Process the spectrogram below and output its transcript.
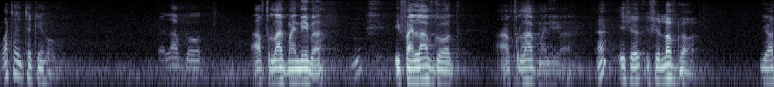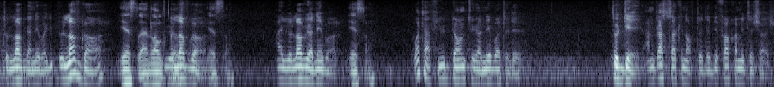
What are you taking home? If I love God, I have to love my neighbor. If I love God, I have to love my neighbor. Huh? If, you, if you love God, you have to love your neighbor. You love God Yes, I love You God. love God? Yes, sir. and you love your neighbor. Yes, sir. What have you done to your neighbor today? Today. I'm just talking of today before coming to church.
